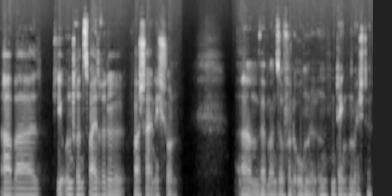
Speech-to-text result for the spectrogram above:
aber die unteren zwei Drittel wahrscheinlich schon, ähm, wenn man so von oben und unten denken möchte.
